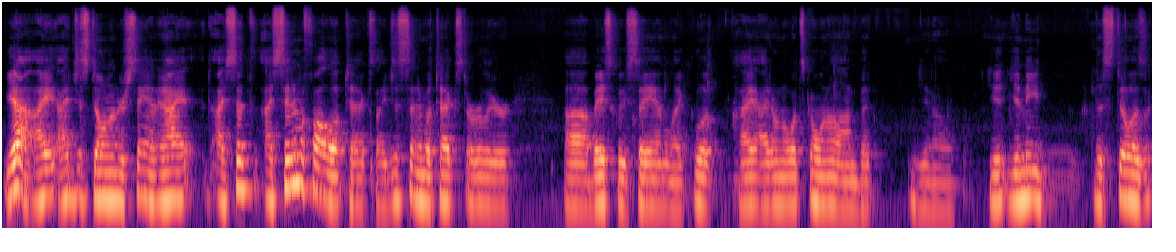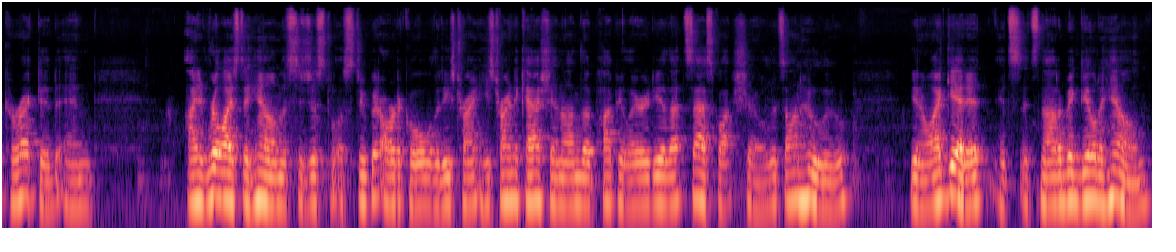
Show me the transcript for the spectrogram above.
yeah, I, I just don't understand. And I, I sent I sent him a follow up text. I just sent him a text earlier uh, basically saying like, look, I, I don't know what's going on, but you know, you, you need this still isn't corrected. And I realized to him this is just a stupid article that he's trying he's trying to cash in on the popularity of that Sasquatch show that's on Hulu. You know, I get it. It's it's not a big deal to him,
